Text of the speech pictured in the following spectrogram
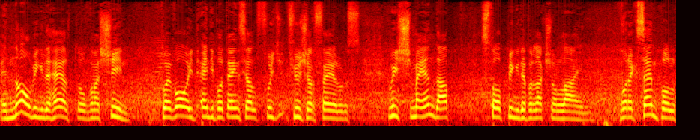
and knowing the health of machine to avoid any potential future failures, which may end up stopping the production line. For example,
